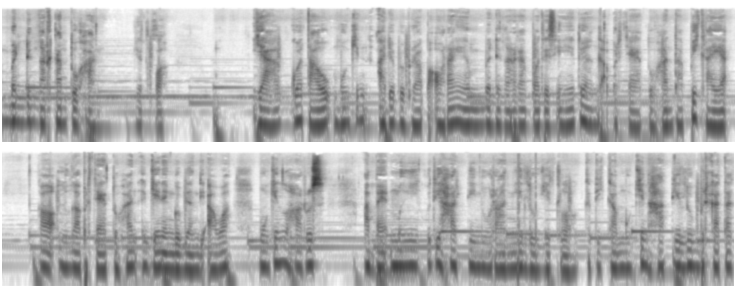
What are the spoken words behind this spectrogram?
mendengarkan Tuhan gitu loh. Ya gue tahu mungkin ada beberapa orang yang mendengarkan podcast ini itu yang nggak percaya Tuhan tapi kayak kalau lu nggak percaya Tuhan again yang gue bilang di awal mungkin lo harus apa ya, mengikuti hati nurani lu gitu loh ketika mungkin hati lu berkata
